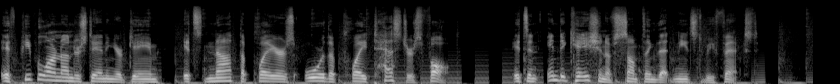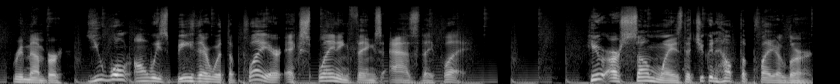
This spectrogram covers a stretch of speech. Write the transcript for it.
If people aren't understanding your game, it's not the players or the play tester's fault. It's an indication of something that needs to be fixed. Remember, you won't always be there with the player explaining things as they play. Here are some ways that you can help the player learn.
